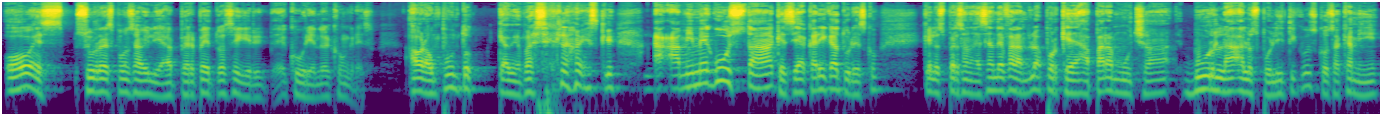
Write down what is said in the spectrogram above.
o es su responsabilidad perpetua seguir eh, cubriendo el Congreso. Ahora, un punto que a mí me parece clave es que a, mí me gusta que sea caricaturesco, que los personajes sean de farándula, porque da para mucha burla a los políticos, cosa que a mí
